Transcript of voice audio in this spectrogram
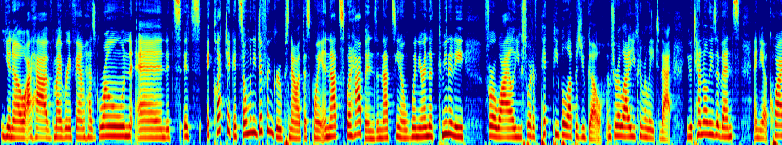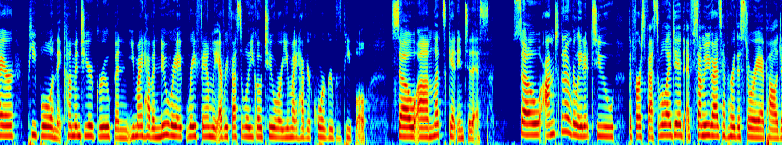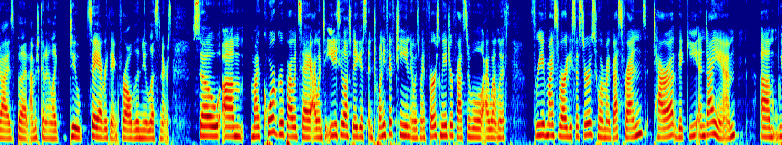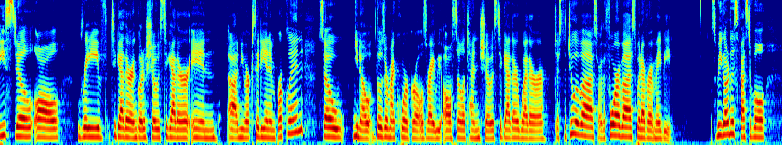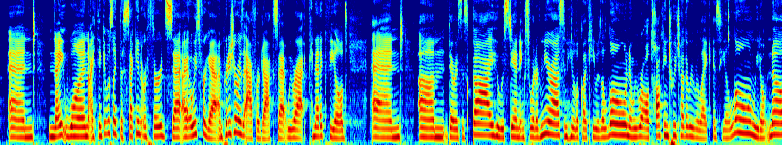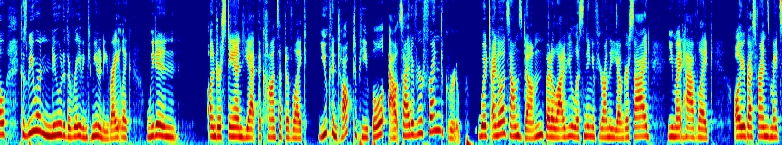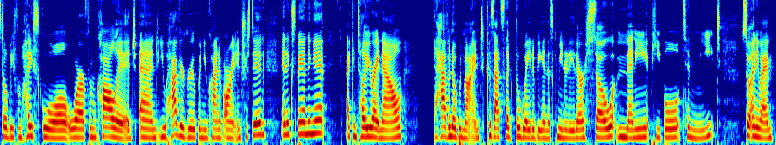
you know, I have my rave fam has grown and it's it's eclectic. It's so many different groups now at this point, and that's what happens. And that's you know when you're in the community for a while, you sort of pick people up as you go. I'm sure a lot of you can relate to that. You attend all these events and you acquire people and they come into your group and you might have a new rave, rave family every festival you go to or you might have your core group of people. So um, let's get into this. So I'm just going to relate it to the first festival I did. If some of you guys have heard this story, I apologize, but I'm just to like do say everything for all the new listeners. So, um, my core group, I would say, I went to EDC Las Vegas in 2015. It was my first major festival. I went with three of my sorority sisters, who are my best friends Tara, Vicky, and Diane. Um, we still all rave together and go to shows together in uh, New York City and in Brooklyn. So, you know, those are my core girls, right? We all still attend shows together, whether just the two of us or the four of us, whatever it may be. So we go to this festival and night one, I think it was like the second or third set. I always forget. I'm pretty sure it was Afrojack set. We were at Kinetic Field and um, there was this guy who was standing sort of near us and he looked like he was alone and we were all talking to each other. We were like, is he alone? We don't know. Because we were new to the raving community, right? Like we didn't understand yet the concept of like, you can talk to people outside of your friend group, which I know that sounds dumb, but a lot of you listening, if you're on the younger side, you might have like all your best friends might still be from high school or from college, and you have your group and you kind of aren't interested in expanding it. I can tell you right now, have an open mind because that's like the way to be in this community. There are so many people to meet. So, anyway,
